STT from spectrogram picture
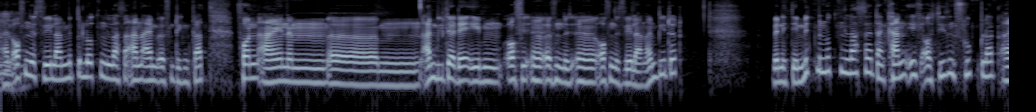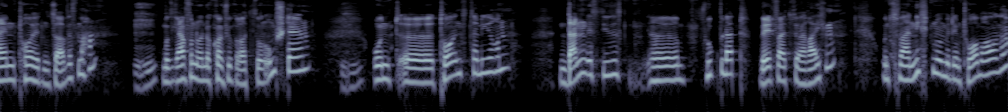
Ein mhm. offenes WLAN mitbenutzen lasse an einem öffentlichen Platz von einem ähm, Anbieter, der eben off äh, offenes, äh, offenes WLAN anbietet. Wenn ich den mitbenutzen lasse, dann kann ich aus diesem Flugblatt einen Tor-Hidden-Service machen. Mhm. Muss ich einfach nur in der Konfiguration umstellen mhm. und äh, Tor installieren. Dann ist dieses äh, Flugblatt weltweit zu erreichen. Und zwar nicht nur mit dem Tor-Browser,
